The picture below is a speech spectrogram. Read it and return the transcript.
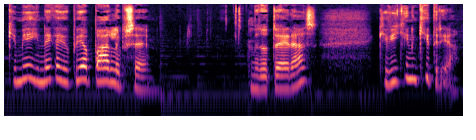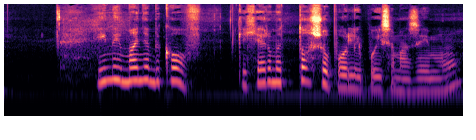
και μια γυναίκα η οποία πάλεψε με το τέρας και βγήκε νικήτρια. Είναι η Μάνια Μπικόφ και χαίρομαι τόσο πολύ που είσαι μαζί μου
